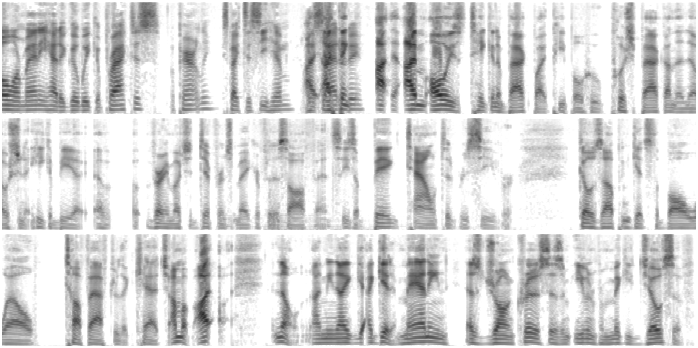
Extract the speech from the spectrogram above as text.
Omar Manning had a good week of practice. Apparently, expect to see him on I, I Saturday. think I, I'm always taken aback by people who push back on the notion that he could be a, a, a very much a difference maker for this offense. He's a big, talented receiver, goes up and gets the ball well, tough after the catch. I'm a, I, no, I mean I, I get it. Manning has drawn criticism even from Mickey Joseph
